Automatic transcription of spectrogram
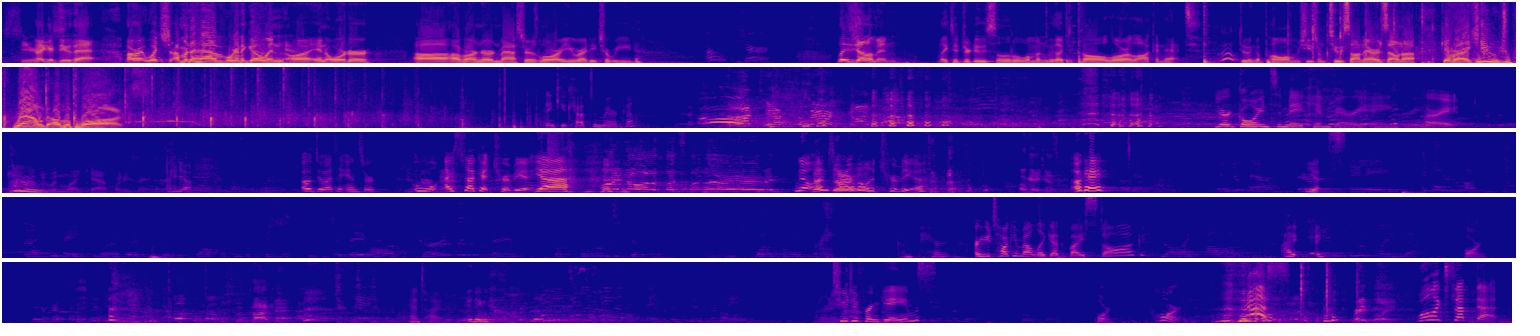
seriously. I could do that. All right, which I'm going to have, we're going to go in, uh, in order uh, of our Nerd Masters. Laura, are you ready to read? Oh, sure. Ladies and gentlemen, I'd like to introduce a little woman we like to call Laura Lockinette, doing a poem. She's from Tucson, Arizona. Give her a huge round of applause. Thank you, Captain America. You're going to make him very angry. All right. You wouldn't like Cap when he's angry. I know. Oh, do I have to answer? Ooh, I suck at trivia. Yeah. Oh, All right, no, let's, let's, No, I'm terrible at trivia. okay, just. Okay. In Japan, there is Yes. a picture game that you take with either yourself or a group of people. They are comparatively the same, but totally different. What is the name of it? Compare. Are you talking about like Advice Dog? No, like, um, I, it I includes laying down. Porn. There- two. Bukkake. Hentai. it inc- It's the same as the same, but they're two different games. I don't know. two. Different games. Porn. Porn. Yes! Rape play. We'll accept that.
